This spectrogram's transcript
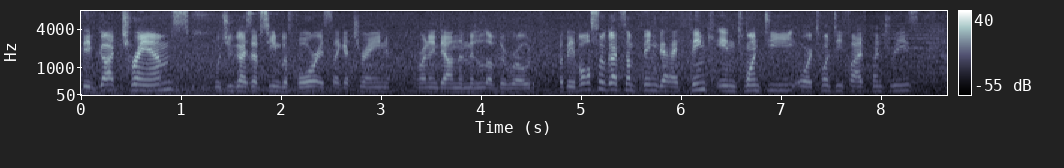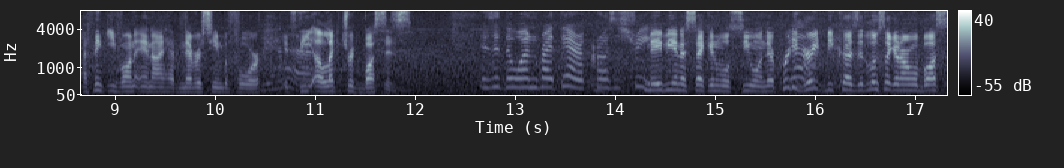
They've got trams, which you guys have seen before. It's like a train running down the middle of the road. But they've also got something that I think in 20 or 25 countries, I think Ivana and I have never seen before. It's the electric buses. Is it the one right there across the street? Maybe in a second we'll see one. They're pretty Yeah. great because it looks like a normal bus.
